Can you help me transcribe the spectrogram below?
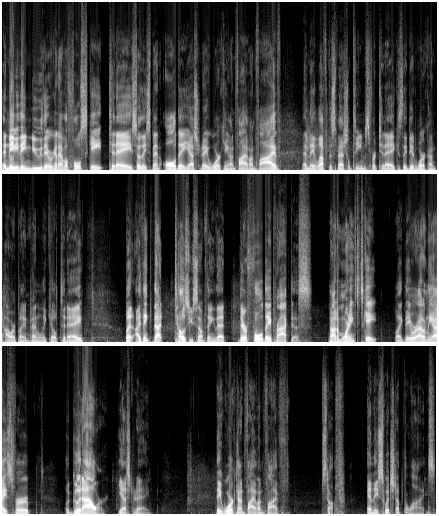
And maybe they knew they were going to have a full skate today, so they spent all day yesterday working on five on five, and they left the special teams for today because they did work on power play and penalty kill today. But I think that tells you something that their full day practice, not a morning skate, like they were out on the ice for a good hour yesterday. They worked on five on five stuff and they switched up the lines.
